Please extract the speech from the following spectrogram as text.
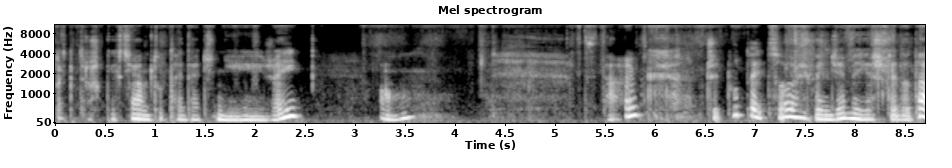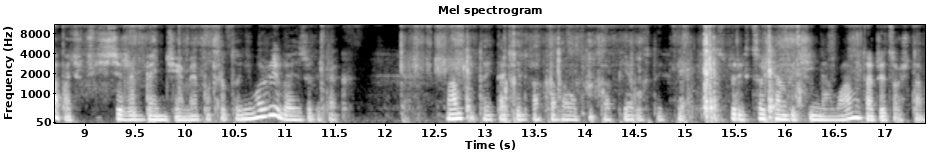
Tak troszkę chciałam tutaj dać niżej. O. Więc Tak. Czy tutaj coś będziemy jeszcze dodawać? Oczywiście, że będziemy, bo co to niemożliwe jest, żeby tak. Mam tutaj takie dwa kawałki papierów, tych, z których coś tam wycinałam, znaczy coś tam.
